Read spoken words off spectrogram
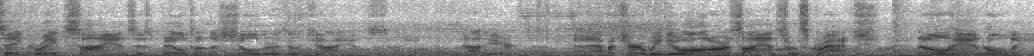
Say great science is built on the shoulders of giants. Not here. At Aperture, we do all our science from scratch. No hand-holding.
